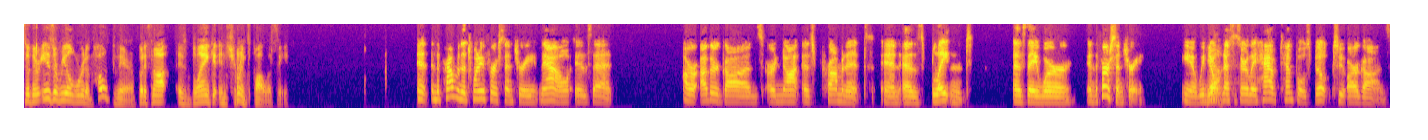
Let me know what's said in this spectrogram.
So there is a real word of hope there, but it's not as blanket insurance policy. And, and the problem in the 21st century now is that our other gods are not as prominent and as blatant as they were in the first century. You know, we Yeah. don't necessarily have temples built to our gods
